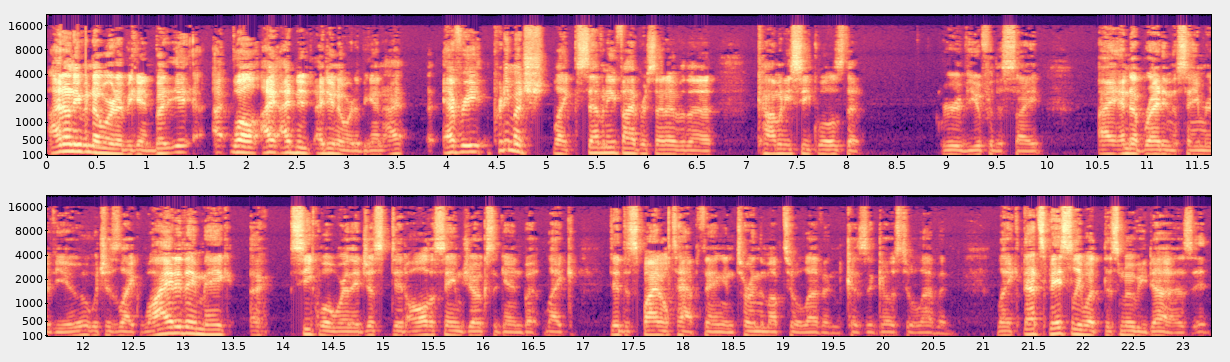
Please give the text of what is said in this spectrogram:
I don't even know where to begin, but it, I, well, I I do, I do know where to begin. I every pretty much like seventy five percent of the comedy sequels that we review for the site, I end up writing the same review, which is like, why did they make a sequel where they just did all the same jokes again, but like did the Spinal Tap thing and turned them up to eleven because it goes to eleven. Like that's basically what this movie does. It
